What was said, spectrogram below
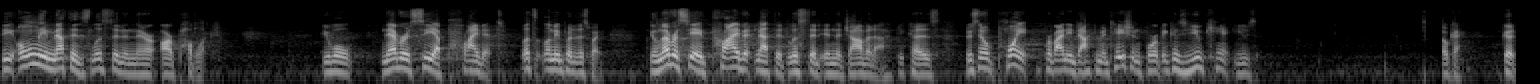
the only methods listed in there are public. You will never see a private, let's, let me put it this way. You'll never see a private method listed in the JavaDoc because there's no point providing documentation for it because you can't use it. Okay, good.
